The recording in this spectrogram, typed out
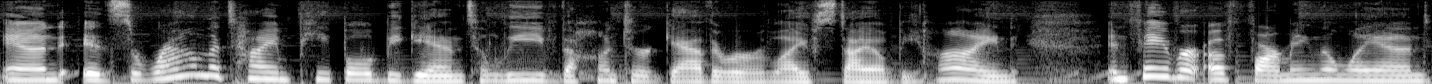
And it's around the time people began to leave the hunter gatherer lifestyle behind in favor of farming the land,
